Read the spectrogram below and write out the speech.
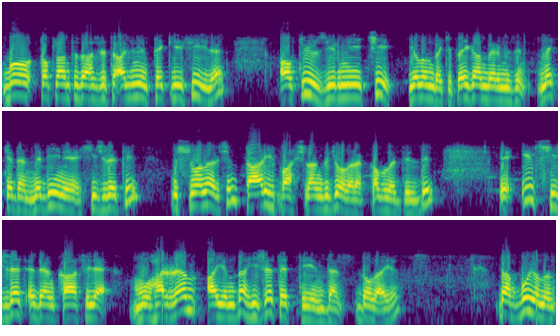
Bu toplantıda Hazreti Ali'nin teklifi ile 622 yılındaki Peygamberimizin Mekke'den Medine'ye hicreti Müslümanlar için tarih başlangıcı olarak kabul edildi. E, ilk hicret eden kafile Muharrem ayında hicret ettiğinden dolayı da bu yılın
